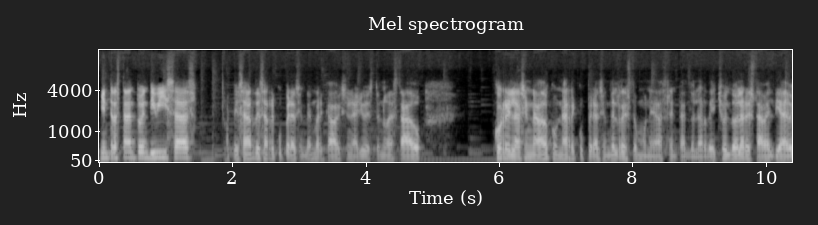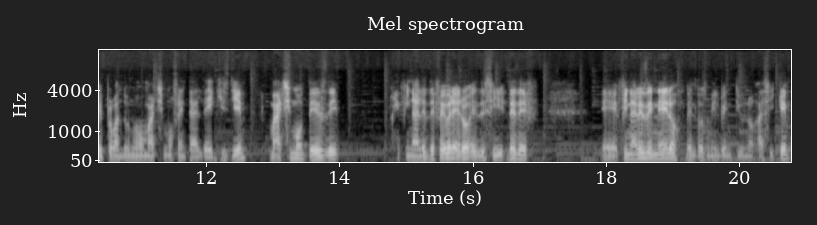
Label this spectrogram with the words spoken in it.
Mientras tanto, en divisas, a pesar de esa recuperación del mercado accionario, esto no ha estado correlacionado con una recuperación del resto de monedas frente al dólar. De hecho, el dólar estaba el día de hoy probando un nuevo máximo frente al de XY, máximo desde finales de febrero, es decir, desde eh, finales de enero del 2021. Así que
